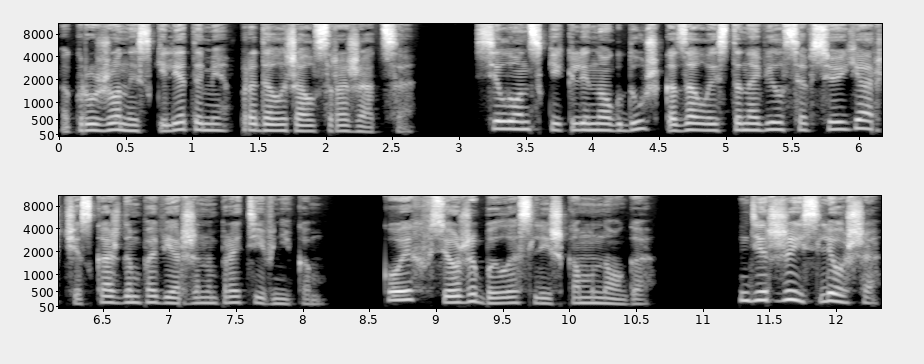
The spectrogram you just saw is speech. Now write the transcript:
окруженный скелетами, продолжал сражаться. Силонский клинок душ, казалось, становился все ярче с каждым поверженным противником. Коих все же было слишком много. «Держись, Лёша!»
